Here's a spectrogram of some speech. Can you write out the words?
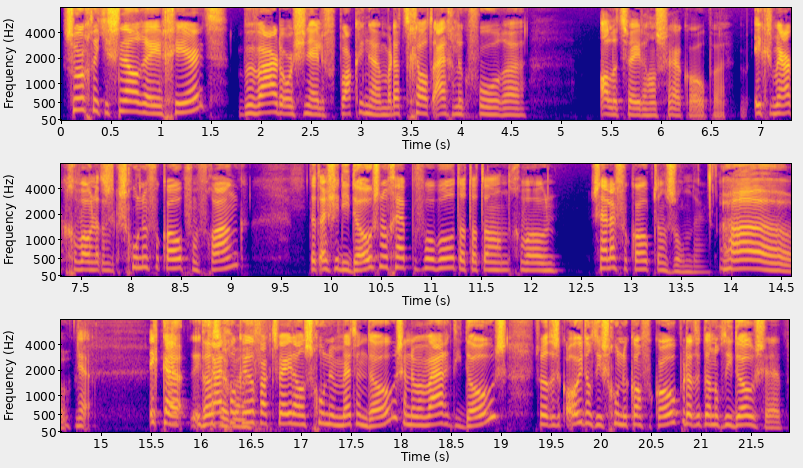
Zorg dat je snel reageert. Bewaar de originele verpakkingen. Maar dat geldt eigenlijk voor eh, alle tweedehands verkopen. Ik merk gewoon dat als ik schoenen verkoop van Frank, dat als je die doos nog hebt bijvoorbeeld, dat dat dan gewoon sneller verkoopt dan zonder. Oh, Ik, kijk, Ja, ik is krijg ook ook wel. heel vaak tweedehands schoenen met een doos. En dan bewaar ik die doos. Zodat als ik ooit nog die schoenen kan verkopen, dat ik dan nog die doos heb.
